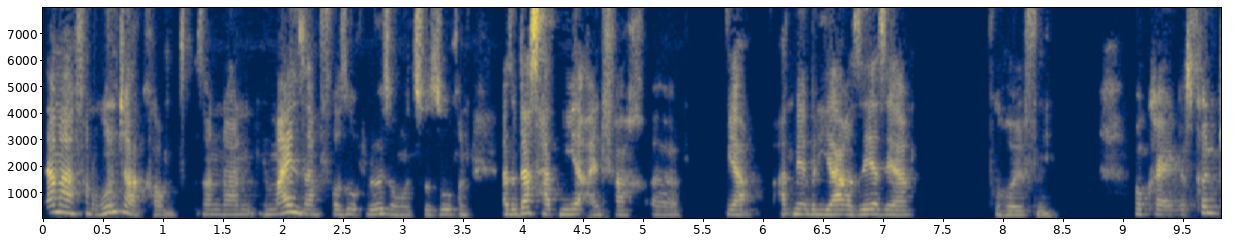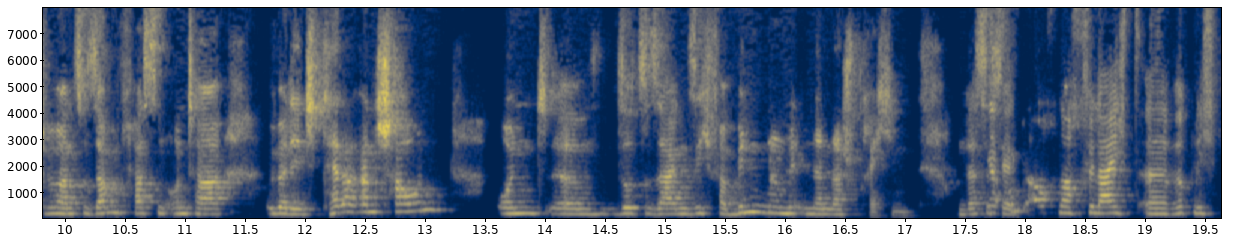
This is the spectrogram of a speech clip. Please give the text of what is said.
da mal von runterkommt, sondern gemeinsam versucht, Lösungen zu suchen. Also das hat mir einfach, äh, ja, hat mir über die Jahre sehr, sehr geholfen. Okay, das könnte man zusammenfassen unter über den Tellerrand schauen und ähm, sozusagen sich verbinden und miteinander sprechen. Und das ist ja, ja und auch noch vielleicht äh, wirklich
